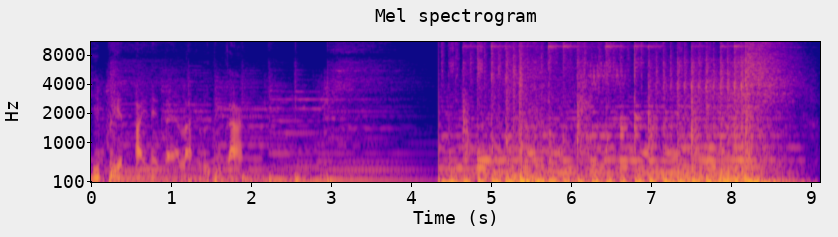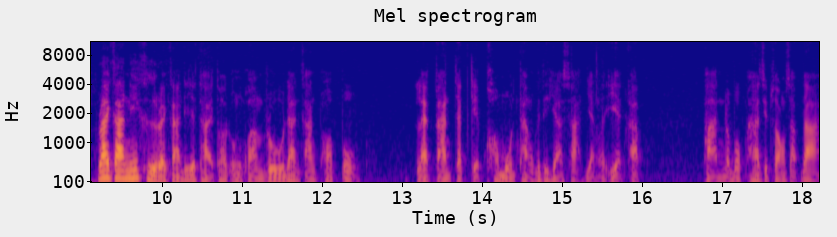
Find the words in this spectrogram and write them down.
ที่เปลี่ยนไปในแต่ละฤดูกาลรายการนี้คือรายการที่จะถ่ายทอดองค์ความรู้ด้านการเพาะปลูก และการจัดเก็บข้อมูลทางวิทยาศาสตร์อย่างละเอียดครับ ผ่านระบบ 52 สัปดาห์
